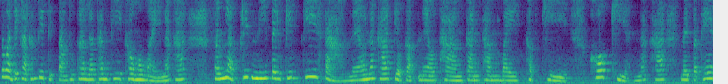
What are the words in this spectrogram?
สวัสดีค่ะท่านที่ติดตามทุกท่านและท่านที่เข้ามาใหม่นะคะสำหรับคลิปนี้เป็นคลิปที่ 3 แล้วนะคะ เกี่ยวกับแนวทางการทำใบขับขี่ ข้อเขียนนะคะ ในประเทศ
